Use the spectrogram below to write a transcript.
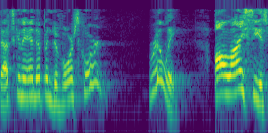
That's going to end up in divorce court? Really? All I see is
